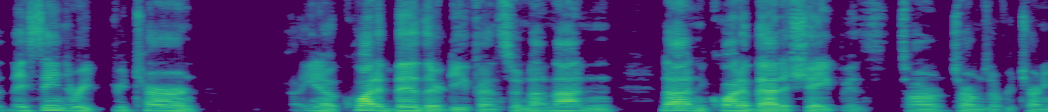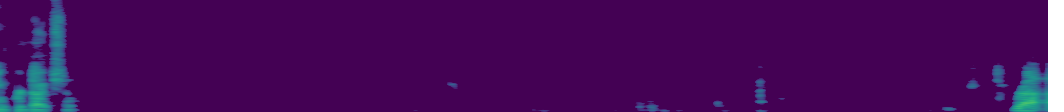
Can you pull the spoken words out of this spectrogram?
they seem to re- return you know quite a bit of their defense. So not not in not in quite a bad a shape in ter- terms of returning production. Right.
